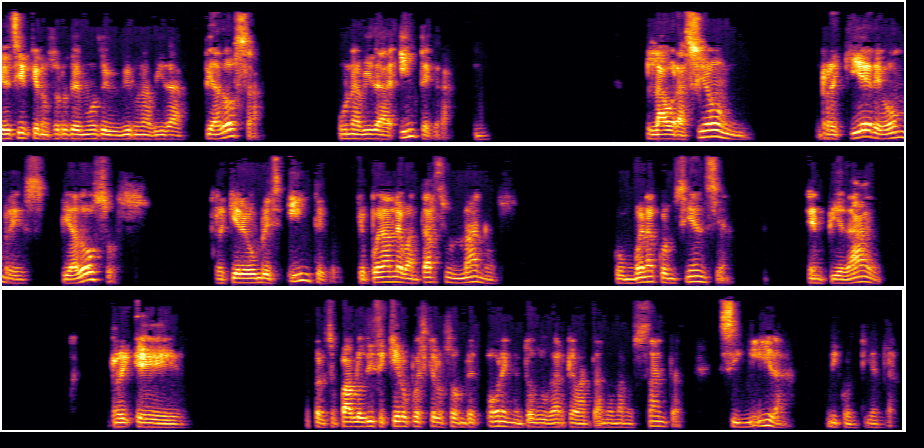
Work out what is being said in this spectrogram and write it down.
Quiere decir que nosotros debemos de vivir una vida piadosa, una vida íntegra. La oración requiere hombres piadosos, requiere hombres íntegros que puedan levantar sus manos con buena conciencia, en piedad. Eh, por eso Pablo dice, quiero pues que los hombres oren en todo lugar levantando manos santas, sin ira ni contienda.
